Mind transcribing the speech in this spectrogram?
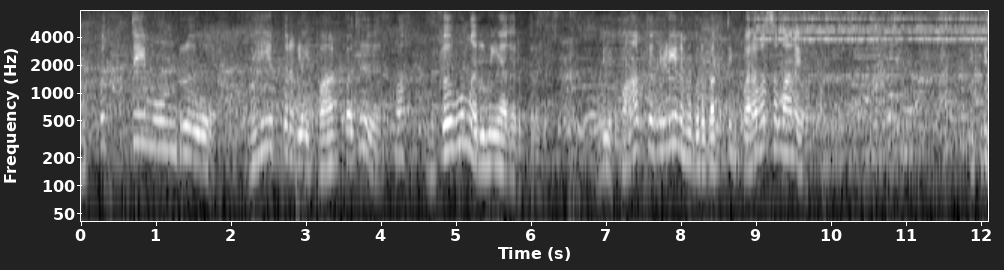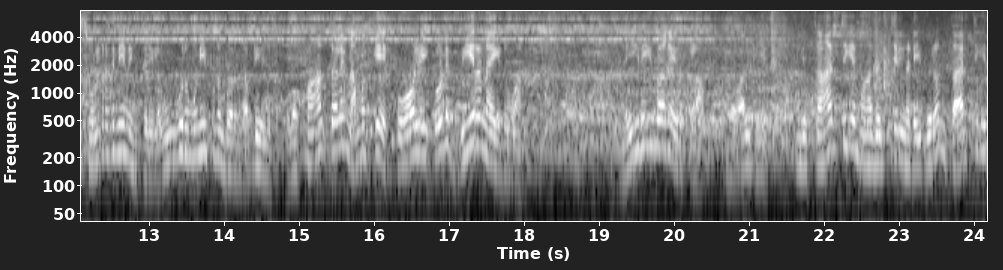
முப்பத்தி மூன்று முனியப்பர்களை பார்ப்பது மிகவும் அருமையாக இருக்கிறது. அப்படி பார்க்கக்குள்ளேயே நமக்கு ஒரு பக்தி பரவசமாக இருக்கும். எப்படி சொல்கிறதுனே எனக்கு தெரியல. ஒவ்வொரு முனிப்புனும் பாருங்க அப்படி இதை பார்த்தாலே நமக்கே கோழை கூட வீரன் ஆயிடுவான் தைரியமாக இருக்கலாம். இந்த வாழ்க்கையில் இங்கு கார்த்திகை மாதத்தில் நடைபெறும் கார்த்திகை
